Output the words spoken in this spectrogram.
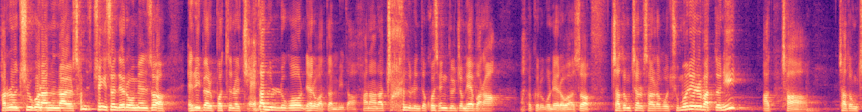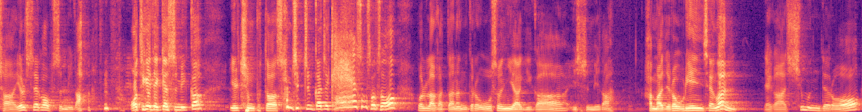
하루는 출근하는 날 30층에서 내려오면서 엘리베이터 버튼을 죄다 누르고 내려왔답니다. 하나하나 쫙 누르는데 고생들 좀 해봐라. 그러고 내려와서 자동차를 사려고 주머니를 봤더니 아차 자동차 열쇠가 없습니다. 어떻게 됐겠습니까? 1층부터 30층까지 계속 서서 올라갔다는 그런 우스운 이야기가 있습니다. 한마디로 우리의 인생은 내가 심은 대로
